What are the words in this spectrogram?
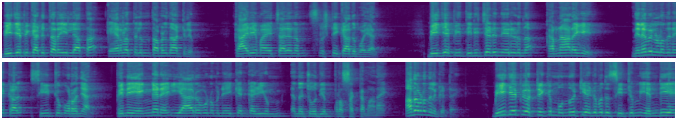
ബി ജെ പിക്ക് അടിത്തറയില്ലാത്ത കേരളത്തിലും തമിഴ്നാട്ടിലും കാര്യമായ ചലനം സൃഷ്ടിക്കാതെ പോയാൽ ബി ജെ പി തിരിച്ചടി നേരിടുന്ന കർണാടകയിൽ നിലവിലുള്ളതിനേക്കാൾ സീറ്റ് കുറഞ്ഞാൽ പിന്നെ എങ്ങനെ ഈ ആരോപണം ഉന്നയിക്കാൻ കഴിയും എന്ന ചോദ്യം പ്രസക്തമാണ്. അതവിടെ നിൽക്കട്ടെ. ബി ജെ പി ഒറ്റയ്ക്കും മുന്നൂറ്റി എഴുപത് സീറ്റും എൻ ഡി എ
